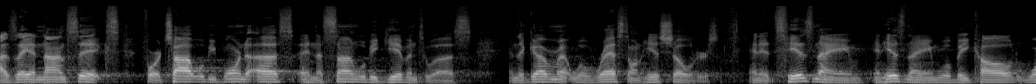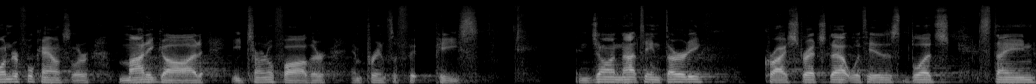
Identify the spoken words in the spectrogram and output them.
Isaiah 9 6, for a child will be born to us and a son will be given to us and the government will rest on his shoulders. And it's his name, and his name will be called Wonderful Counselor, Mighty God, Eternal Father, and Prince of Peace. In John 19:30, Christ stretched out with his blood stained,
